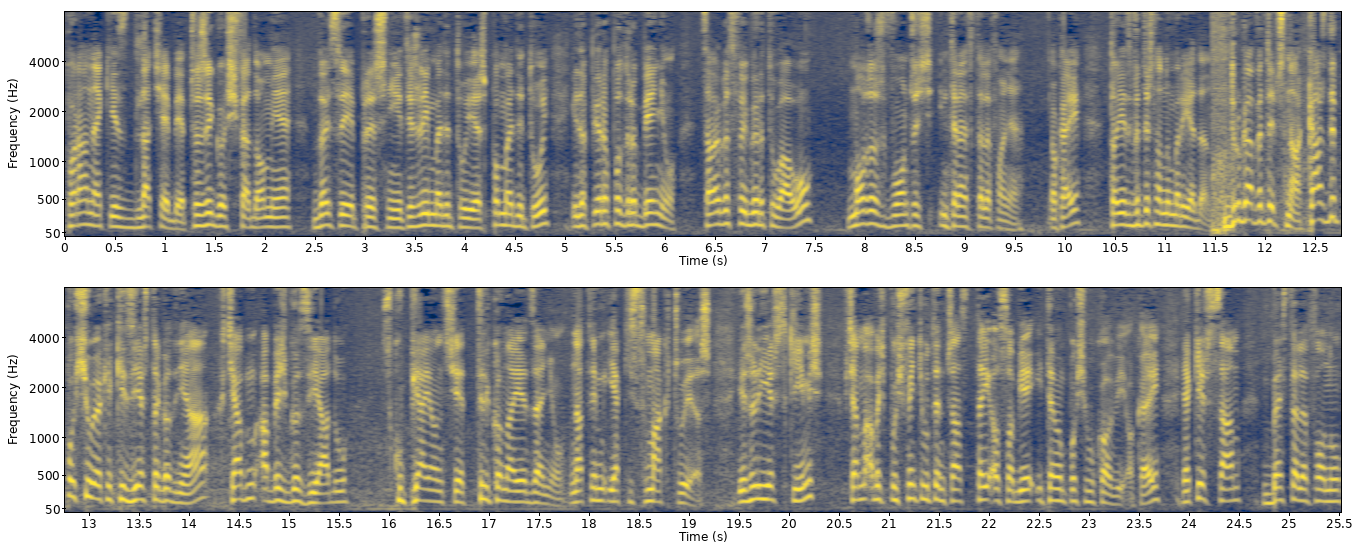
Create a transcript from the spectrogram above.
Poranek jest dla Ciebie, przeżyj go świadomie, weź sobie prysznic, jeżeli medytujesz, pomedytuj i dopiero po zrobieniu całego swojego rytuału możesz włączyć internet w telefonie. Ok? To jest wytyczna numer jeden. Druga wytyczna. Każdy posiłek, jaki zjesz tego dnia, chciałbym, abyś go zjadł skupiając się tylko na jedzeniu, na tym, jaki smak czujesz. Jeżeli jesz z kimś, chciałbym, abyś poświęcił ten czas tej osobie i temu posiłkowi, ok? Jak jesz sam, bez telefonu,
